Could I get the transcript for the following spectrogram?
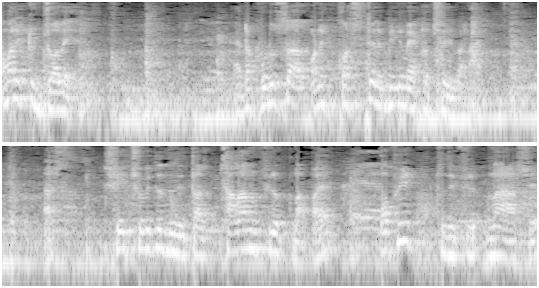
আমার একটু জলে। একটা প্রডিউসার অনেক কষ্টের বিনিময়ে একটা ছবি বানায়। আর সেই ছবিতে যদি তার চালান ফেরত না পায় প্রফিট যদি না আসে,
